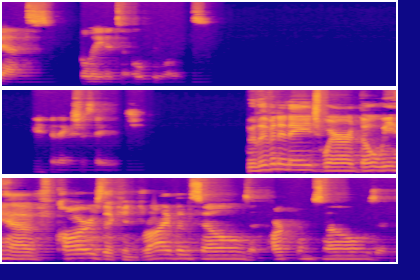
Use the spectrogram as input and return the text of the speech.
deaths related to opioids. We've been anxious age. We live in an age where, though we have cars that can drive themselves and park themselves and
